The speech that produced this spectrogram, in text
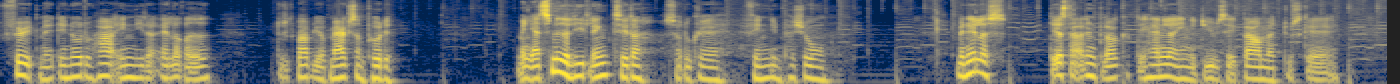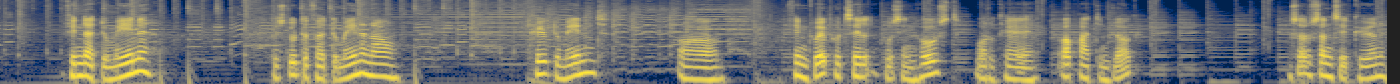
født med. Det er noget, du har inde i dig allerede. Du skal bare blive opmærksom på det. Men jeg smider lige et link til dig, så du kan finde din passion. Men ellers, det at starte en blog, det handler egentlig dybest set bare om, at du skal finde dig et domæne, beslutte dig for et domænenavn, køb domænet, og find et webhotel hos en host, hvor du kan oprette din blog. Og så er du sådan set kørende.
